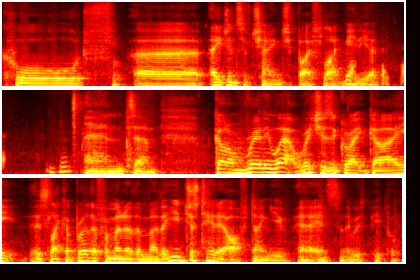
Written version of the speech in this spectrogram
called uh, Agents of Change by Flyte Media. Yeah, mm-hmm. And um, got on really well. Rich is a great guy. It's like a brother from another mother. You just hit it off, don't you, uh, instantly with people.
